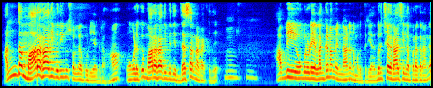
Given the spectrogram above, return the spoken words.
அந்த மாரகாதிபதின்னு சொல்லக்கூடிய கிரகம் உங்களுக்கு மாரகாதிபதி தசை நடக்குது. அப்படி உங்களுடைய லக்னம் என்னன்னு நமக்கு தெரியாது. விருச்சக ராசியில பிறக்குறாங்க.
